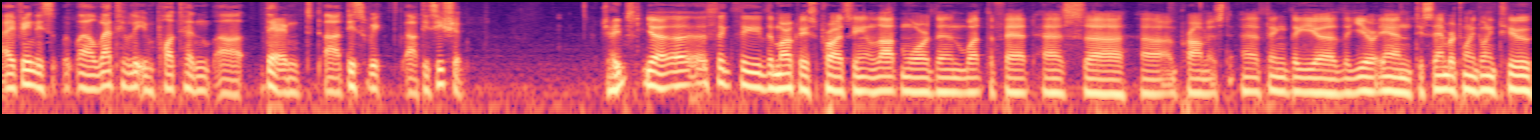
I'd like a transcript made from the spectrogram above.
I think it's uh, relatively important uh, than uh, this week uh, decision. James? Yeah, uh, I think the, the market is pricing a lot more than what the Fed has uh, uh, promised. I think the uh, the year end December 2022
